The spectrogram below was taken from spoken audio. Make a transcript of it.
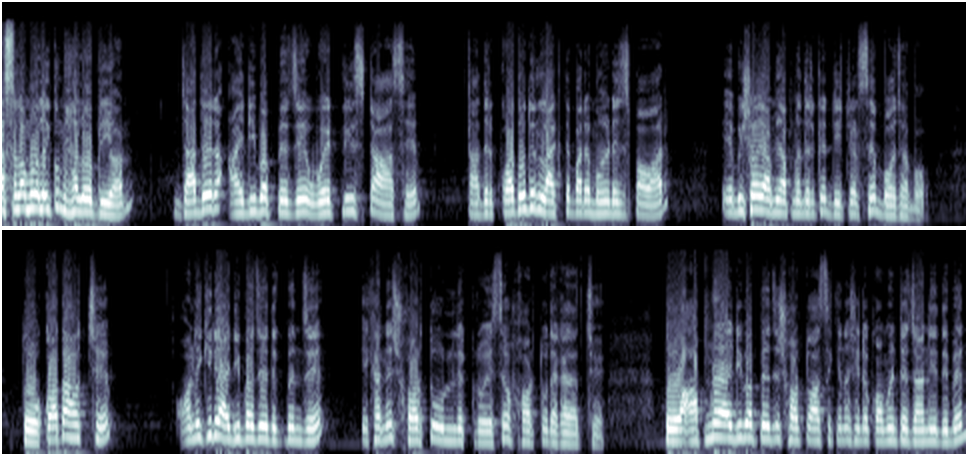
আসসালামু আলাইকুম, হ্যালো প্রিয়ন যাদের আইডি বা পেজে ওয়েট লিস্টটা আছে, তাদের কতদিন লাগতে পারে মনিটাইজ পাওয়ার? এ বিষয়ে আমি আপনাদেরকে ডিটেলসে বোঝাবো। তো কথা হচ্ছে, অনেকেরই আইডি পেজে দেখবেন যে, এখানে শর্ত উল্লেখ রয়েছে, শর্ত দেখা যাচ্ছে। তো আপনার আইডি বা পেজে শর্ত আছে কিনা সেটা কমেন্টে জানিয়ে দেবেন।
